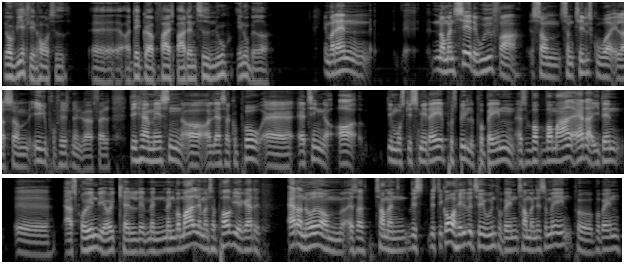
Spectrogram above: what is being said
det var virkelig en hård tid. Øh, og det gør faktisk bare den tid nu endnu bedre. Jamen, hvordan, øh, når man ser det udefra, som, som tilskuer, eller som ikke professionel i hvert fald, det her med sådan at, at lade sig gå på af, af tingene, og det måske smidt af på spillet på banen, altså hvor, hvor meget er der i den, øh, er skrøen vil jeg jo ikke kalde det, men, men hvor meget lader man sig påvirke af det? Er der noget om, altså tager man, hvis, hvis det går helvede til uden for banen, tager man det så med ind på, på banen?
